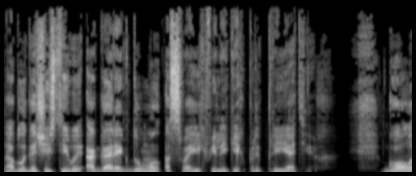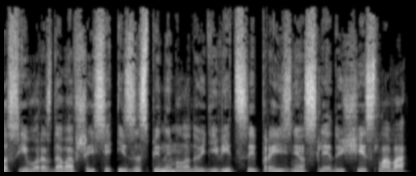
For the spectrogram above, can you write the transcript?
А благочестивый Агарик думал о своих великих предприятиях. Голос его, раздававшийся из-за спины молодой девицы, произнес следующие слова.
